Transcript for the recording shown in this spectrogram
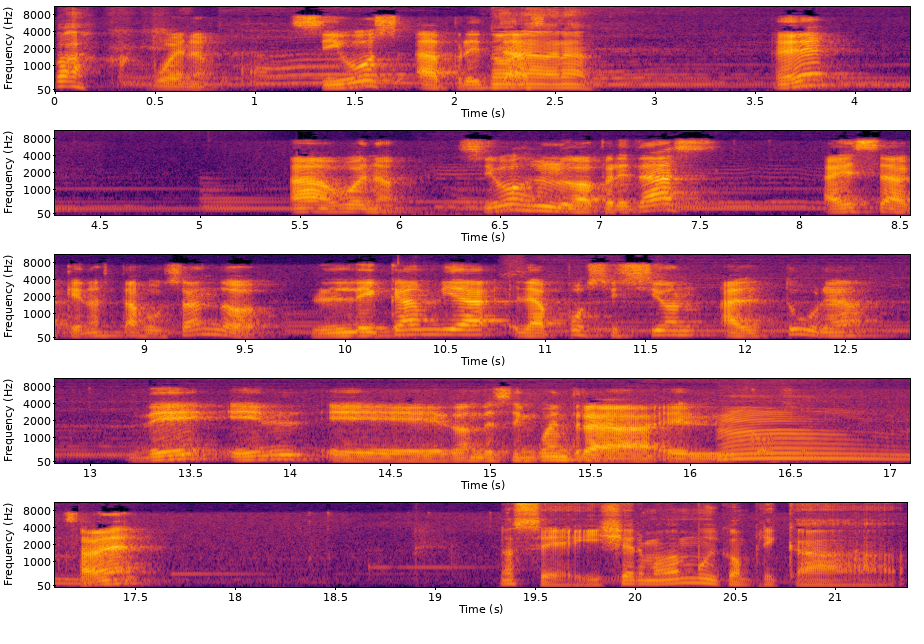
Ah, Bueno, si vos no, apretás. nada, nada. ¿Eh? Ah, bueno. Si vos lo apretás a esa que no estás usando, le cambia la posición, altura de el eh, donde se encuentra el Mm. coso. ¿Sabes? No sé, Guillermo, es muy complicado.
